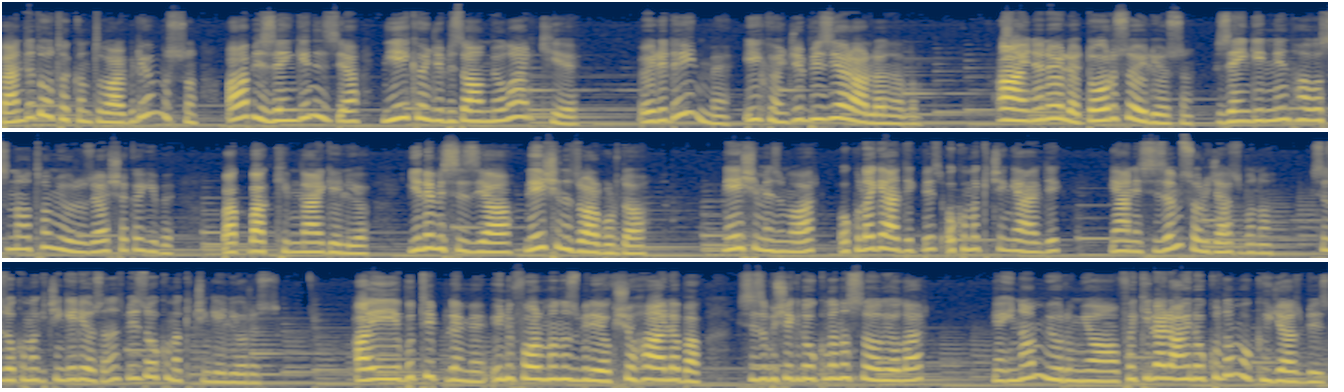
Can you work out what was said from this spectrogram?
Bende de o takıntı var biliyor musun? Abi zenginiz ya. Niye ilk önce bizi almıyorlar ki? Öyle değil mi? İlk önce biz yararlanalım. Aynen öyle doğru söylüyorsun. Zenginliğin havasını atamıyoruz ya şaka gibi. Bak bak kimler geliyor. Yine mi siz ya? Ne işiniz var burada? Ne işimiz mi var? Okula geldik biz. Okumak için geldik. Yani size mi soracağız bunu? Siz okumak için geliyorsanız biz de okumak için geliyoruz. Ay bu tiple mi? Üniformanız bile yok. Şu hale bak. Sizi bu şekilde okula nasıl alıyorlar? Ya inanmıyorum ya. Fakirlerle aynı okulda mı okuyacağız biz?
